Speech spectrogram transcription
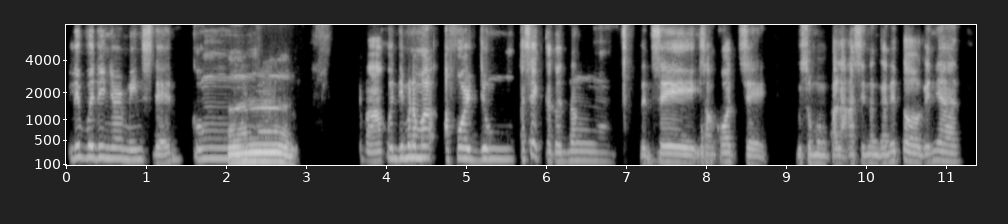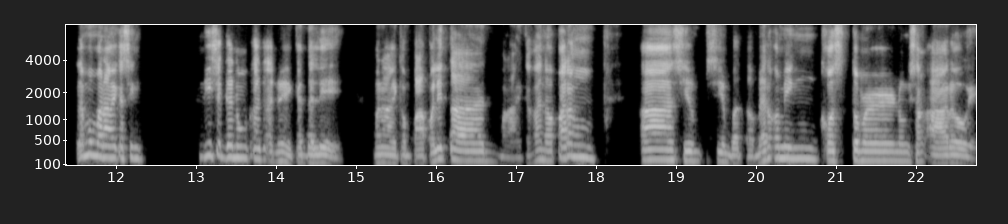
live within your means din. Kung Mm. diba? Kung hindi mo na ma-afford yung, kasi katulad ng, let's say, isang kotse, gusto mong palakasin ng ganito, ganyan. Alam mo, marami kasing, hindi siya ganun ka, ano eh, kadali. Marami kang papalitan, marami kang ano, parang, ah, siyem, siyem ba to? Meron kaming customer nung isang araw eh.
